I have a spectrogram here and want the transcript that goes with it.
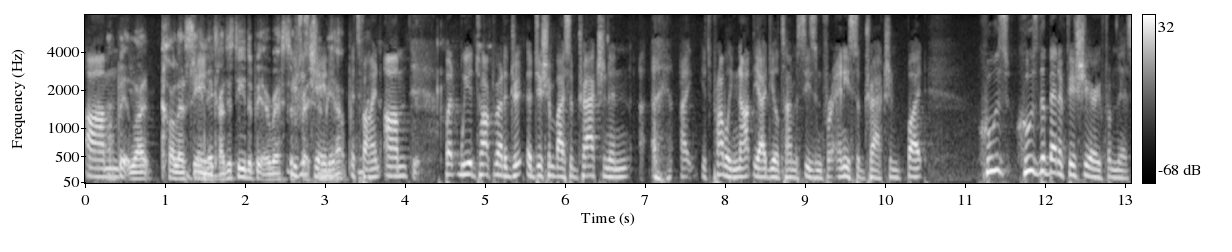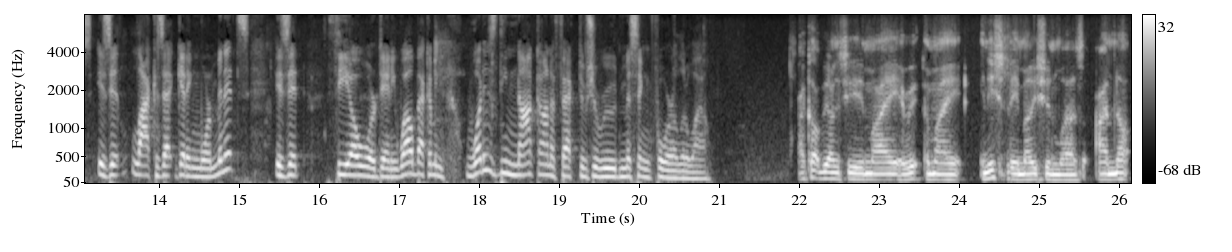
Um, A bit like Kolasinac. Jaded. I just need a bit of rest to freshen me jaded. up. It's fine. Um, but we had talked about addi- addition by subtraction, and uh, I, it's probably not the ideal time of season for any subtraction. But who's who's the beneficiary from this? Is it Lacazette getting more minutes? Is it Theo or Danny Welbeck? I mean, what is the knock-on effect of Giroud missing for a little while? I got to be honest with you. My my initial emotion was I'm not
